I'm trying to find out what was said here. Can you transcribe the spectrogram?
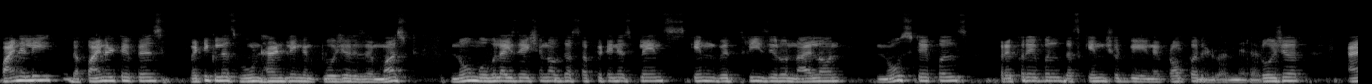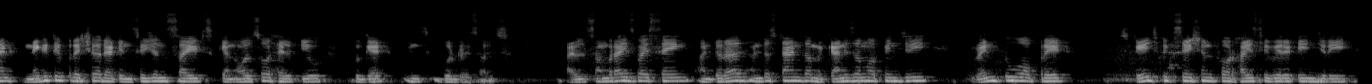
Finally, the final tip is meticulous wound handling and closure is a must. No mobilization of the subcutaneous planes, skin with 3-0 nylon, no staples, preferable the skin should be in a proper closure and negative pressure at incision sites can also help you to get good results. I will summarize by saying understand the mechanism of injury, when to operate, stage fixation for high severity injury,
